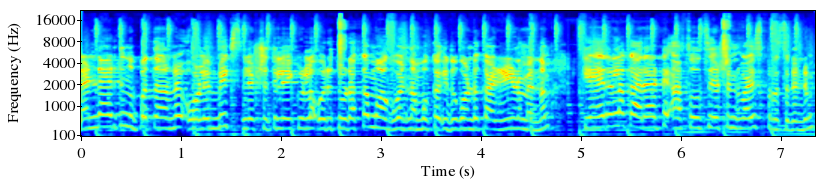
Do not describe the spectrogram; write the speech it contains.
രണ്ടായിരത്തി മുപ്പത്തി ആറിലെ ഒളിമ്പിക്സ് ലക്ഷ്യത്തിലേക്കുള്ള ഒരു തുടക്കമാകുവാൻ നമുക്ക് ഇതുകൊണ്ട് കഴിയണമെന്നും കേരള കരാട്ടെ അസോസിയേഷൻ വൈസ് പ്രസിഡന്റും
